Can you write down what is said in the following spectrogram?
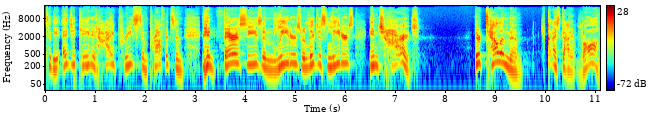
to the educated high priests and prophets and, and Pharisees and leaders, religious leaders in charge. They're telling them, you guys got it wrong.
